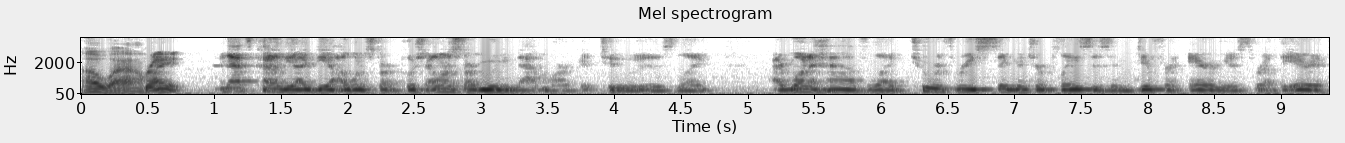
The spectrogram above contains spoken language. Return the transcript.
Oh wow. Right. And that's kind of the idea I want to start pushing. I want to start moving that market too. Is like, I want to have like two or three signature places in different areas throughout the area,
